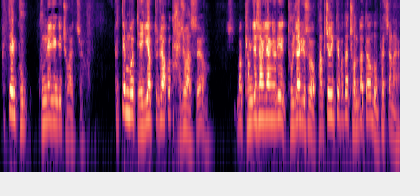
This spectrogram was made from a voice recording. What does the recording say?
그땐 국, 국내 경기 좋았죠. 그때 뭐 대기업도 좋았고 다 좋았어요. 막 경제 성장률이 두 자릿수 박정희 때보다 전두환 때가 높았잖아요.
